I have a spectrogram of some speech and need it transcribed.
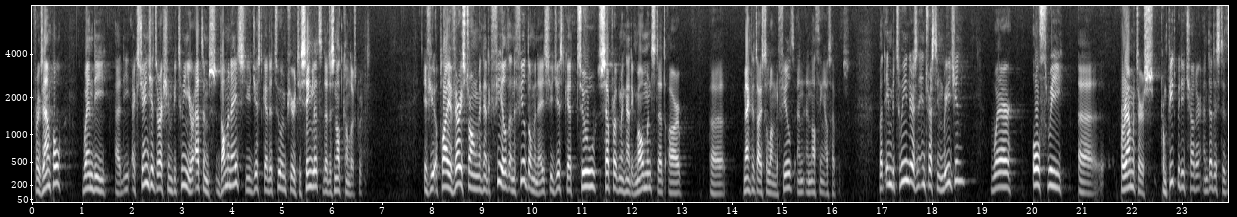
For example, when the, uh, the exchange interaction between your atoms dominates, you just get a two impurity singlet that is not Kondo screened. If you apply a very strong magnetic field and the field dominates, you just get two separate magnetic moments that are uh, magnetized along the field and, and nothing else happens. But in between there's an interesting region where all three uh, parameters compete with each other and that is the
